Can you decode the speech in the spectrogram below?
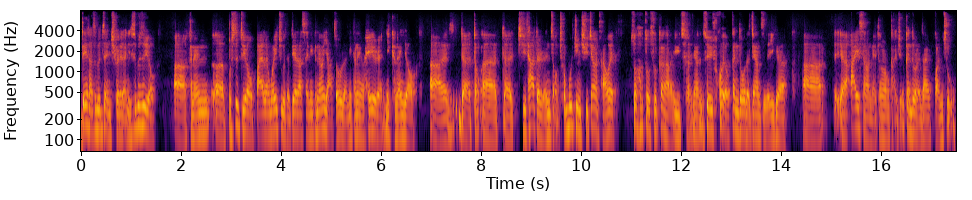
data 是不是正确的，你是不是有呃，可能呃不是只有白人为主的 data set，你可能有亚洲人，你可能有黑人，你可能有呃的东呃的其他的人种全部进去，这样才会做做出更好的预测，这样子，所以会有更多的这样子的一个呃呃 eyes on it 这种感觉，更多人在关注，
